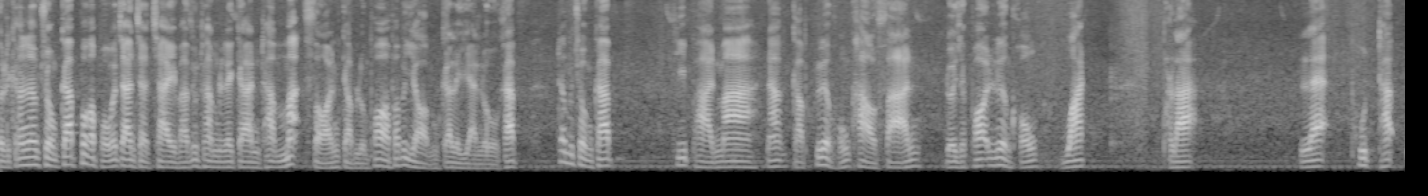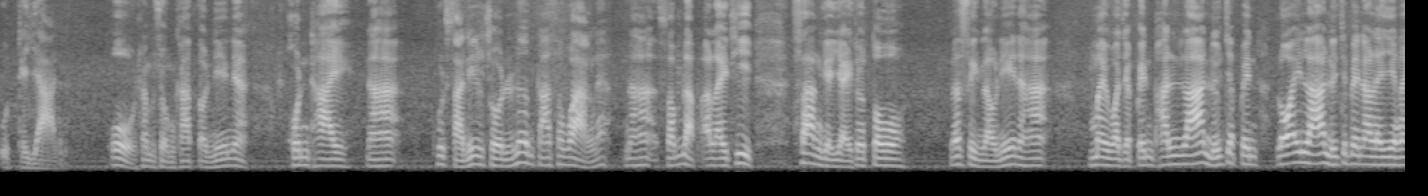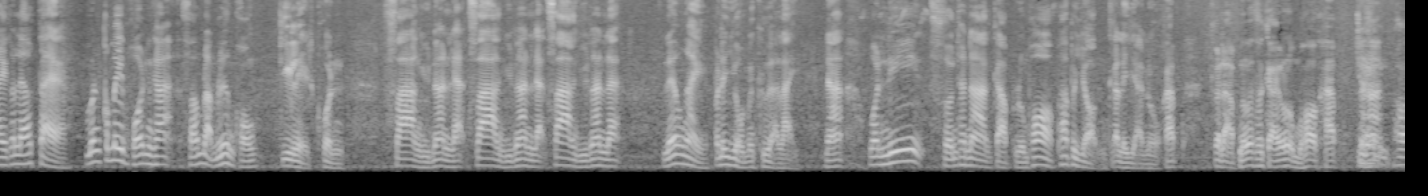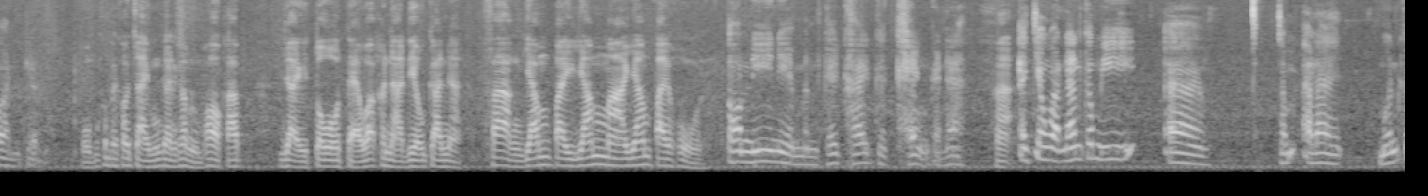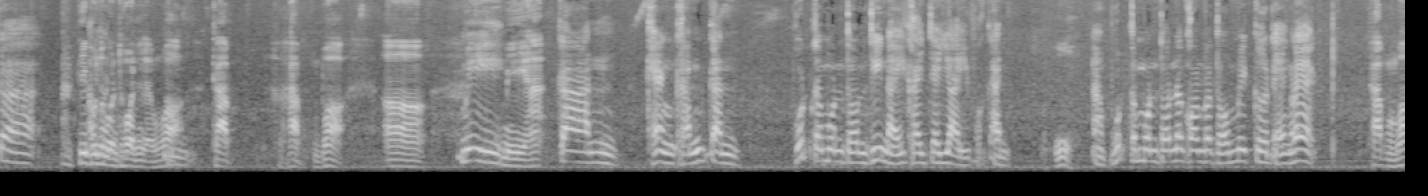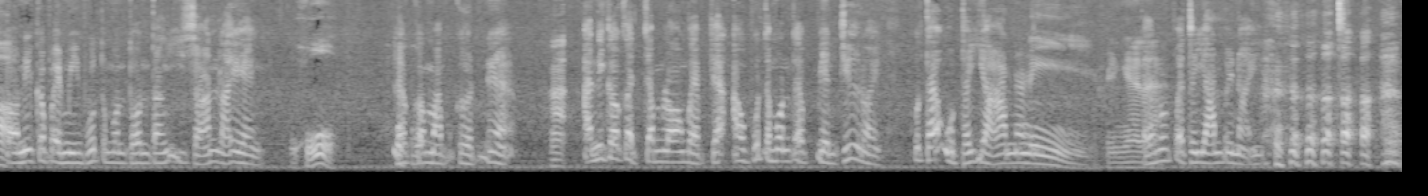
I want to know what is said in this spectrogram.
วัสดีครับท่านผู้ชมครับพบกับผมอาจารย์จัดชัยพาทุกท่านรายการธรรมะสอนกับหลวงพ่อพระพยอมกัลยาโนครับท่านผู้ชมครับที่ผ่านมานะกับเรื่องของข่าวสาร โดยเฉพาะเรื่องของวัดพระ และพุทธอุทยาน โอ้ท่านผู้ชมครับ ตอนนี้เนี่ยคนไทยนะฮะพุทธศาสนิกชนเริ่มตาสว่างแล้วนะฮะสำหรับอะไรที่สร้างใหญ่ ๆ โตๆและสิ่งเหล่านี้นะฮะ ไม่ว่าจะเป็นพันล้านหรือจะเป็นร้อยล้าน หรือจะเป็นอะไรยังไงก็แล้วแต่ มันก็ไม่พ้นครับสำหรับเรื่องของกิเลสคน สร้างอยู่นั่นแหละสร้างอยู่นั่นแหละสร้างอยู่นั่นแหละแล้วไงประโยชน์มันคืออะไรนะวันนี้สนทนากับหลวงพ่อพระพยอมกัลยาโนครับกราบนมัสการหลวงพ่อครับเจนะริฮะญพรเจริญผมก็ไม่เข้าใจเหมือนกันครับหลวงพ่อครับ ใหญ่โตแต่ว่าขนาดเดียวกันเนี่ยสร้างย้ำไปย้ำมาย้ำไปโหตอนนี้เนี่ยมันคล้ายๆกับแข่งกันนะฮะไอ้จังหวัดนั้นก็มี เอ่อสำอะไรเหมือนกับ ที่พุทธมณฑลเหรอหลวงพ่ออม ครับครับหลวงพ่อเอ่อมีมีฮะการแข่งขันกัน พุทธมณฑลที่ไหนใครจะใหญ่กว่ากันโอ้อะพุทธมณฑลนครปฐมมีเกิดแห่งแรก ครับหลวงพ่อตอนนี้ก็ไปมีพุทธมณฑลทางอีสานหลายแห่ง โอ้โหแล้วก็มาเกิดเนี่ย ฮะอันนี้ก็ก็จำลองแบบจะเอาพุทธมณฑลแต่เปลี่ยนชื่อหน่อย พุทธอุทยานนะนี่เป็นไงแต่ล่ะนู้นอุทยานไปไหน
